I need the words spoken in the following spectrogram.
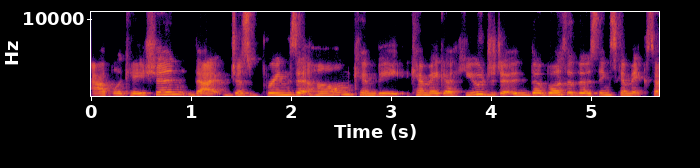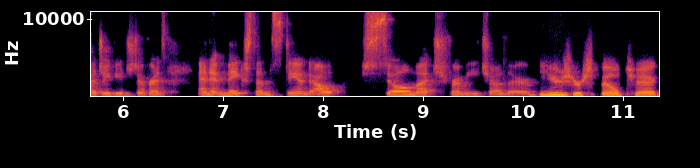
application that just brings it home can be can make a huge the both of those things can make such a huge difference and it makes them stand out so much from each other. Use your spell check.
